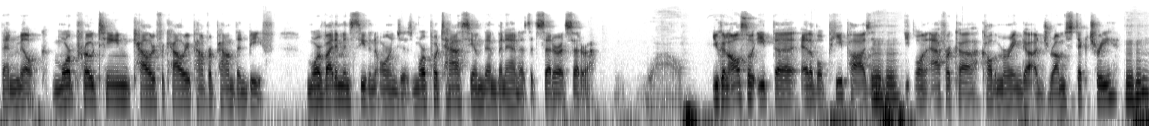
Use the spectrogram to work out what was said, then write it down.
than milk, more protein, calorie for calorie, pound for pound than beef, more vitamin C than oranges, more potassium than bananas, et cetera, et cetera. Wow. You can also eat the edible pea pods, and Mhm. people in Africa call the moringa a drumstick tree Mm-hmm.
